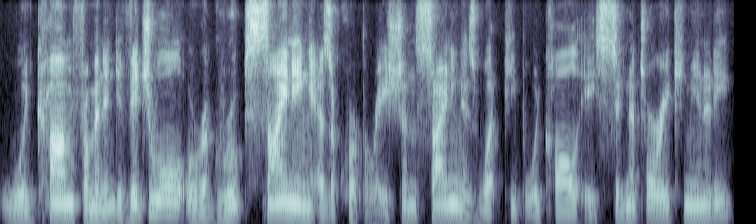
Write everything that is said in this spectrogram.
would come from an individual or a group signing as a corporation signing as what people would call a signatory community.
